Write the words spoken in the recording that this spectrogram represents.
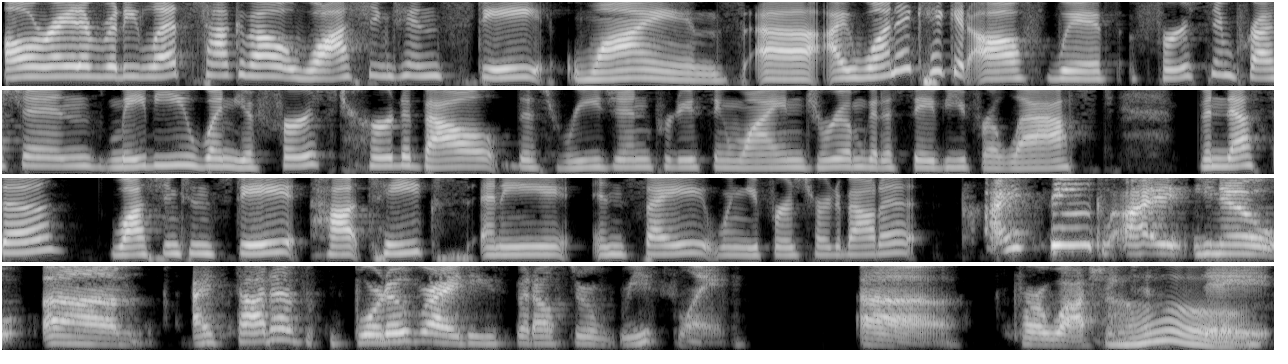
All right, everybody, let's talk about Washington State wines. Uh, I want to kick it off with first impressions, maybe when you first heard about this region producing wine. Drew, I'm going to save you for last. Vanessa, Washington State, hot takes, any insight when you first heard about it? I think I, you know, um, I thought of Bordeaux varieties, but also Riesling uh, for Washington oh. State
